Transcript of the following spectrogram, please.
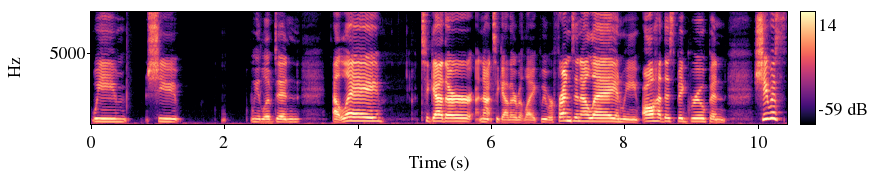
we she we lived in LA together, not together, but like we were friends in LA and we all had this big group and she was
